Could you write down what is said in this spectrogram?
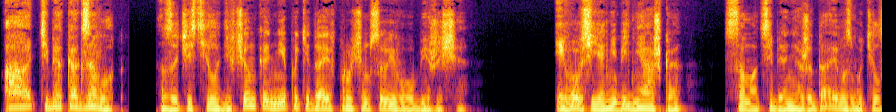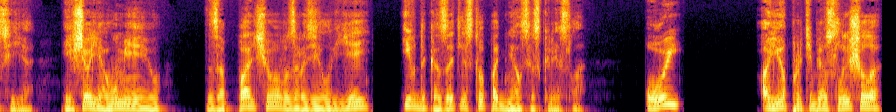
А тебя как зовут?» — зачастила девчонка, не покидая, впрочем, своего убежища. «И вовсе я не бедняжка», — сам от себя не ожидая, возмутился я. «И все я умею», — запальчиво возразил ей и в доказательство поднялся с кресла. «Ой, а я про тебя слышала.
